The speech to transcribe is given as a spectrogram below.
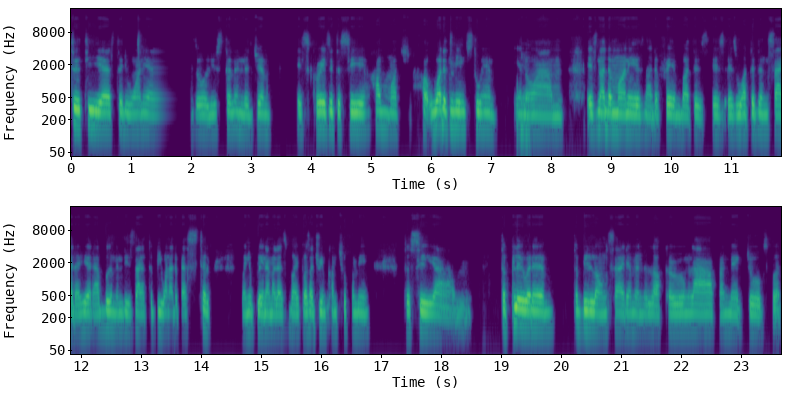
30 years, 31 years old, you still in the gym it's crazy to see how much how, what it means to him you yeah. know um it's not the money it's not the fame but is is is what is inside of here that burning desire to be one of the best still when you play in MLS but it was a dream come true for me to see um to play with him to be alongside him in the locker room laugh and make jokes. But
